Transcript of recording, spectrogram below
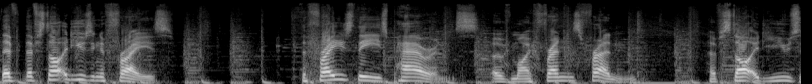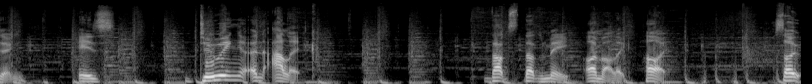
They've they've started using a phrase. The phrase these parents of my friend's friend have started using is doing an Alec. That's that's me. I'm Alec. Hi. So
